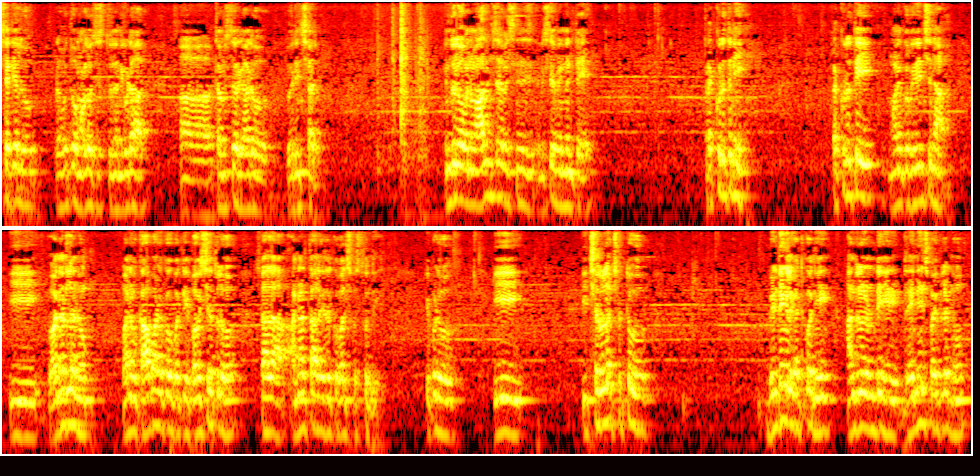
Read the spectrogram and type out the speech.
చర్యలు ప్రభుత్వం ఆలోచిస్తుందని కూడా కమిషనర్ గారు వివరించారు. ఇందులో మనం ఆలోచించిన విషయం- విషయం ఏంటంటే ప్రకృతిని ప్రకృతి మనకు విధించిన ఈ వనరులను మనం కాపాడుకోకపోతే భవిష్యత్తులో చాలా అనర్థాలు ఎదుర్కోవాల్సి వస్తుంది. ఇప్పుడు ఈ ఈ చెరువుల చుట్టూ బిల్డింగ్లు కట్టుకొని అందులో నుండి డ్రైనేజ్ పైపులను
